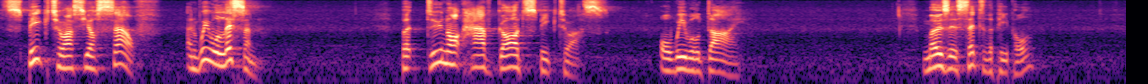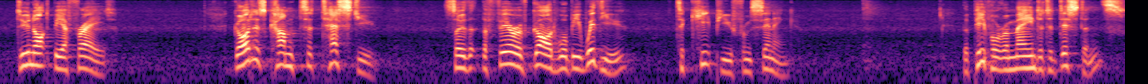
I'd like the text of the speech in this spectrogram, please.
Speak to us yourself, and we will listen. But do not have God speak to us or we will die. Moses said to the people, Do not be afraid. God has come to test you so that the fear of God will be with you to keep you from sinning. The people remained at a distance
